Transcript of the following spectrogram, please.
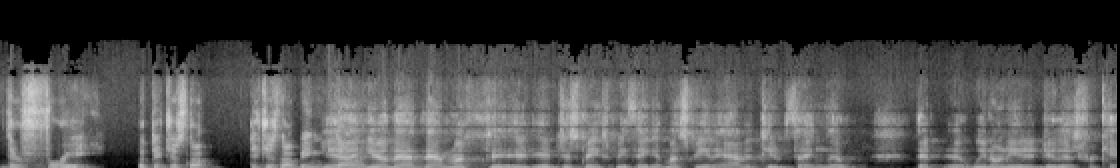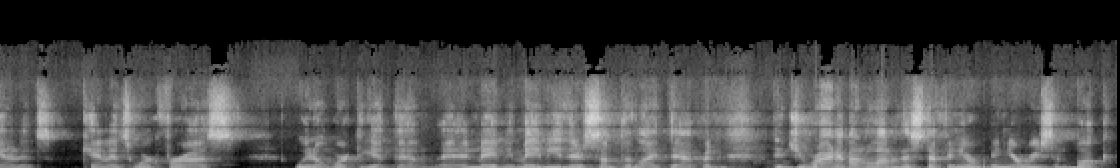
they're free but they're just not they're just not being yeah done. you know that that must it, it just makes me think it must be an attitude thing that that we don't need to do this for candidates. Candidates work for us. We don't work to get them. And maybe maybe there's something like that but did you write about a lot of this stuff in your in your recent book?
